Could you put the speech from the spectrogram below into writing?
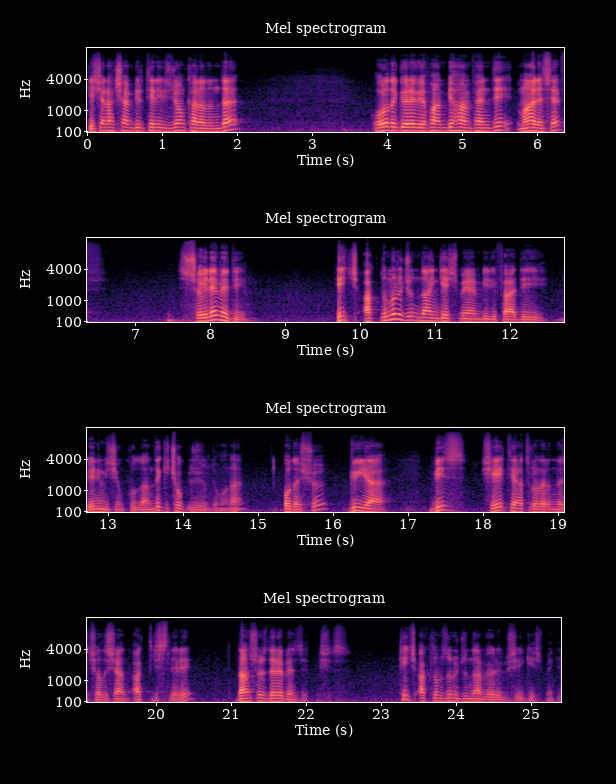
Geçen akşam bir televizyon kanalında orada görev yapan bir hanımefendi maalesef söylemediğim hiç aklımın ucundan geçmeyen bir ifadeyi benim için kullandı ki çok üzüldüm ona. O da şu güya biz şehir tiyatrolarında çalışan aktrisleri dansözlere benzetmişiz. Hiç aklımızın ucundan böyle bir şey geçmedi.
